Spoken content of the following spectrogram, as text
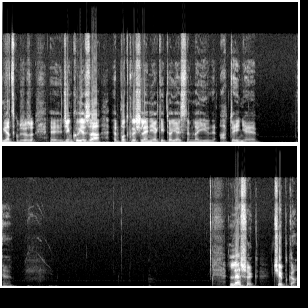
Jacku, przepraszam, e, dziękuję za podkreślenie, jaki to ja jestem naiwny. A ty nie. nie. Leszek, Ciepka.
